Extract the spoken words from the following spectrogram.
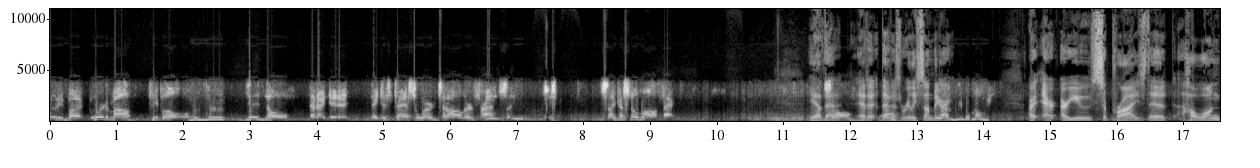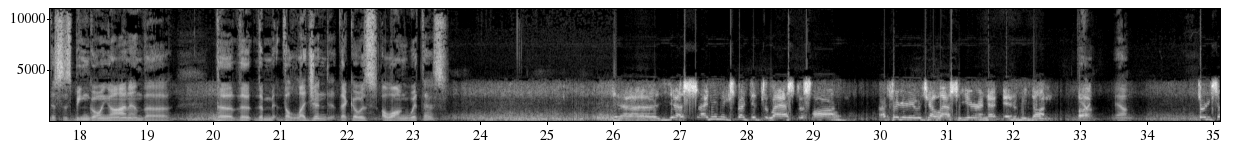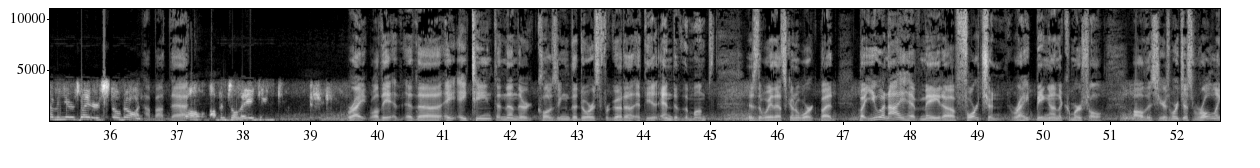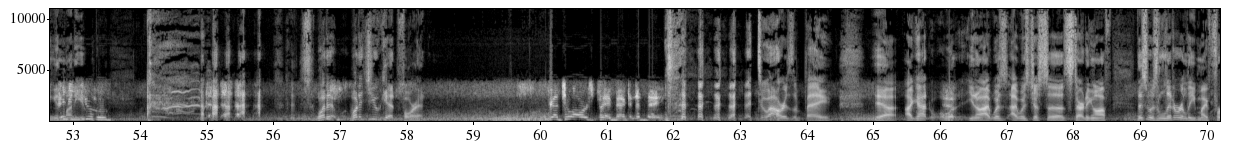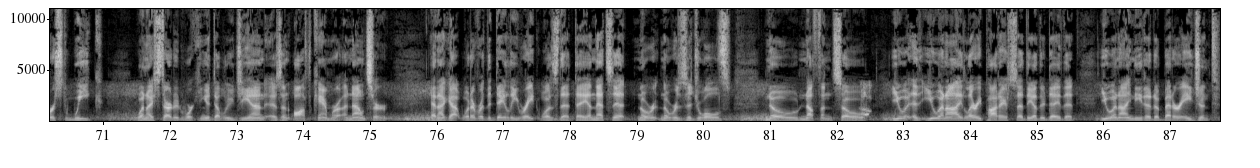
Really, but word of mouth. People who do, did know that I did it, they just passed the word to all their friends, and just it's like a snowball effect. Yeah, that So, that, that is really A something. lot Are, of people know me. are, are, are you surprised at how long this has been going on and the the the the, the legend that goes along with this? Uh, yes, I didn't expect it to last this long. I figured it was going to last a year and that it'll be done. But yeah, yeah. 37 years later, it's still going. How about that? Well, up until the 18th. right. Well, the the eighteenth, and then they're closing the doors for good uh, at the end of the month, is the way that's going to work. But but you and I have made a fortune, right? Being on the commercial all these years, we're just rolling in money. what what did you get for it? Got two hours pay back in the day. two hours of pay. Yeah, I got. Yeah. You know, I was I was just uh, starting off. This was literally my first week when I started working at WGN as an off-camera announcer, and I got whatever the daily rate was that day, and that's it. No, no residuals, no nothing. So oh. you, you and I, Larry Potash said the other day that you and I needed a better agent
